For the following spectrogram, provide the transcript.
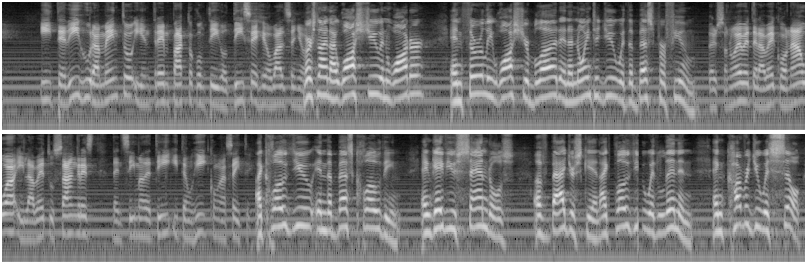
y te di juramento y entré en pacto contigo, dice Jehová el Señor. Verse 9 I washed you in water and thoroughly washed your blood and anointed you with the best perfume. Verso 9, te lavé con agua y lavé tus sangres de encima de ti y te ungí con aceite. I clothed you in the best clothing and gave you sandals of badger skin. I clothed you with linen and covered you with silk.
